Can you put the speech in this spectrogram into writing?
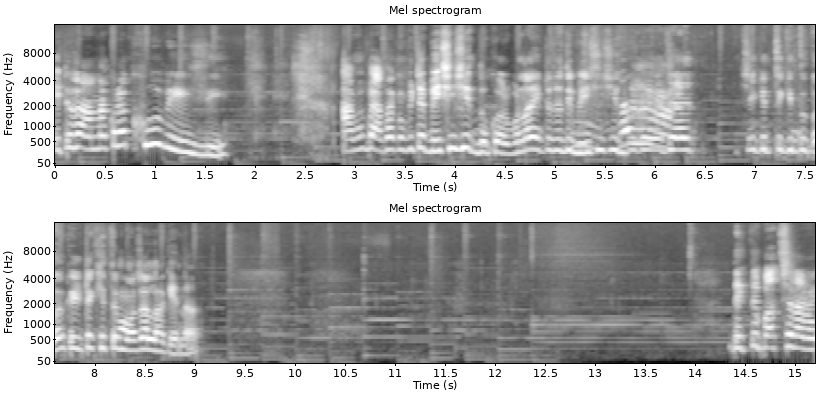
এটা রান্না করা খুব ইজি আমি বাঁধাকপিটা বেশি সিদ্ধ করব না, এটা যদি বেশি সিদ্ধ হয়ে যায় সেক্ষেত্রে কিন্তু তরকারিটা খেতে মজা লাগে না। দেখতে পাচ্ছেন আমি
